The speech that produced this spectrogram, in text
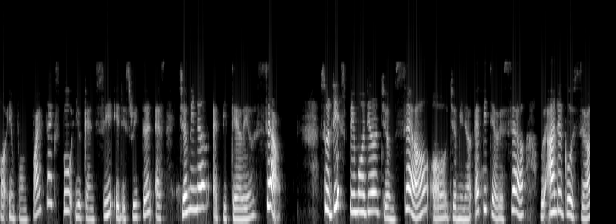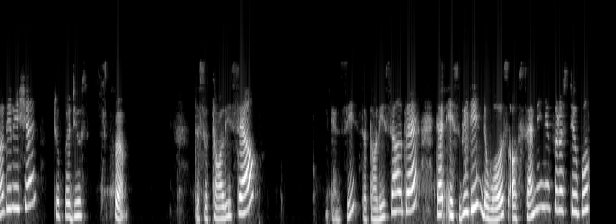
or in Form 5 textbook, you can see it is written as germinal epithelial cell. So this primordial germ cell or germinal epithelial cell will undergo cell division to produce sperm. The Sertoli cell, you can see Sertoli cell there, that is within the walls of seminiferous tubule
